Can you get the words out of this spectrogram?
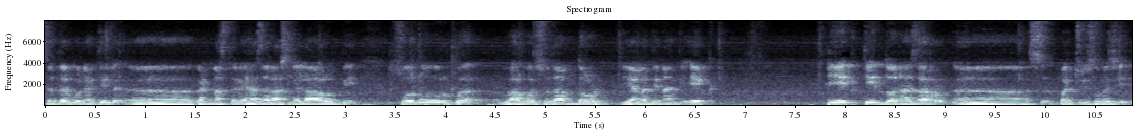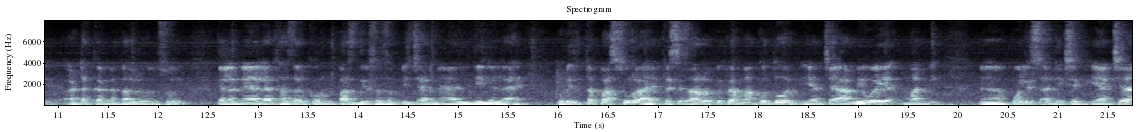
सदर गुन्ह्यातील घटनास्थळी हजर असलेला आरोपी सोनू उर्फ भागवत सुदाम दौड याला दिनांक एक एक तीन दोन हजार पंचवीस रोजी अटक करण्यात आली असून त्याला न्यायालयात हजर करून पाच दिवसाचा पिचार न्यायालय दिलेला आहे. पुढील तपास सुरू आहे. तसेच आरोपी क्रमांक दोन यांच्या आम्ही वय मान्य पोलीस अधीक्षक यांच्या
